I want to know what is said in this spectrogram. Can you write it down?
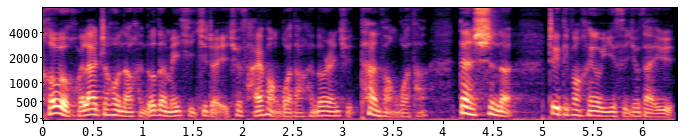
何伟回来之后呢，很多的媒体记者也去采访过他，很多人去探访过他。但是呢，这个地方很有意思，就在于，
